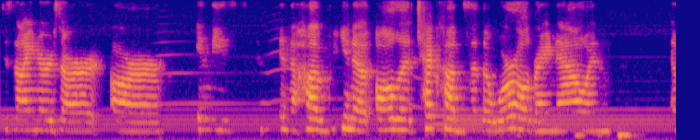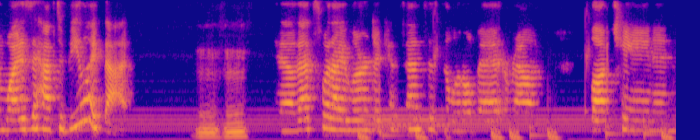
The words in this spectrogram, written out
designers are are in these in the hub you know all the tech hubs of the world right now and and why does it have to be like that mm-hmm. You know, that's what I learned at ConsenSys a little bit around blockchain and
